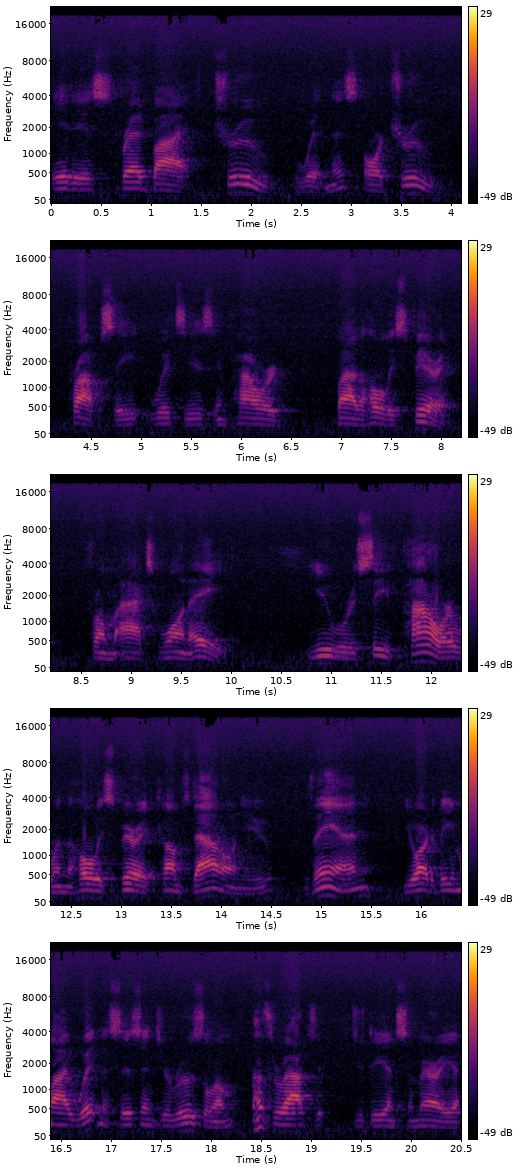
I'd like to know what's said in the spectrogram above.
It is spread by true witness or true prophecy, which is empowered by the Holy Spirit from Acts 1 8. You will receive power when the Holy Spirit comes down on you. Then you are to be my witnesses in Jerusalem, throughout Judea and Samaria,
